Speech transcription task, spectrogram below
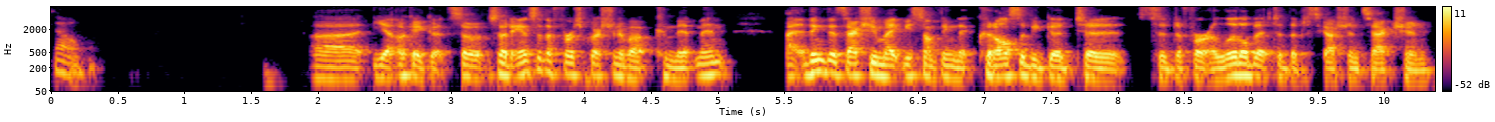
So Uh, yeah, okay, good. So, so to answer the first question about commitment, I think this actually might be something that could also be good to, to defer a little bit to the discussion section.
